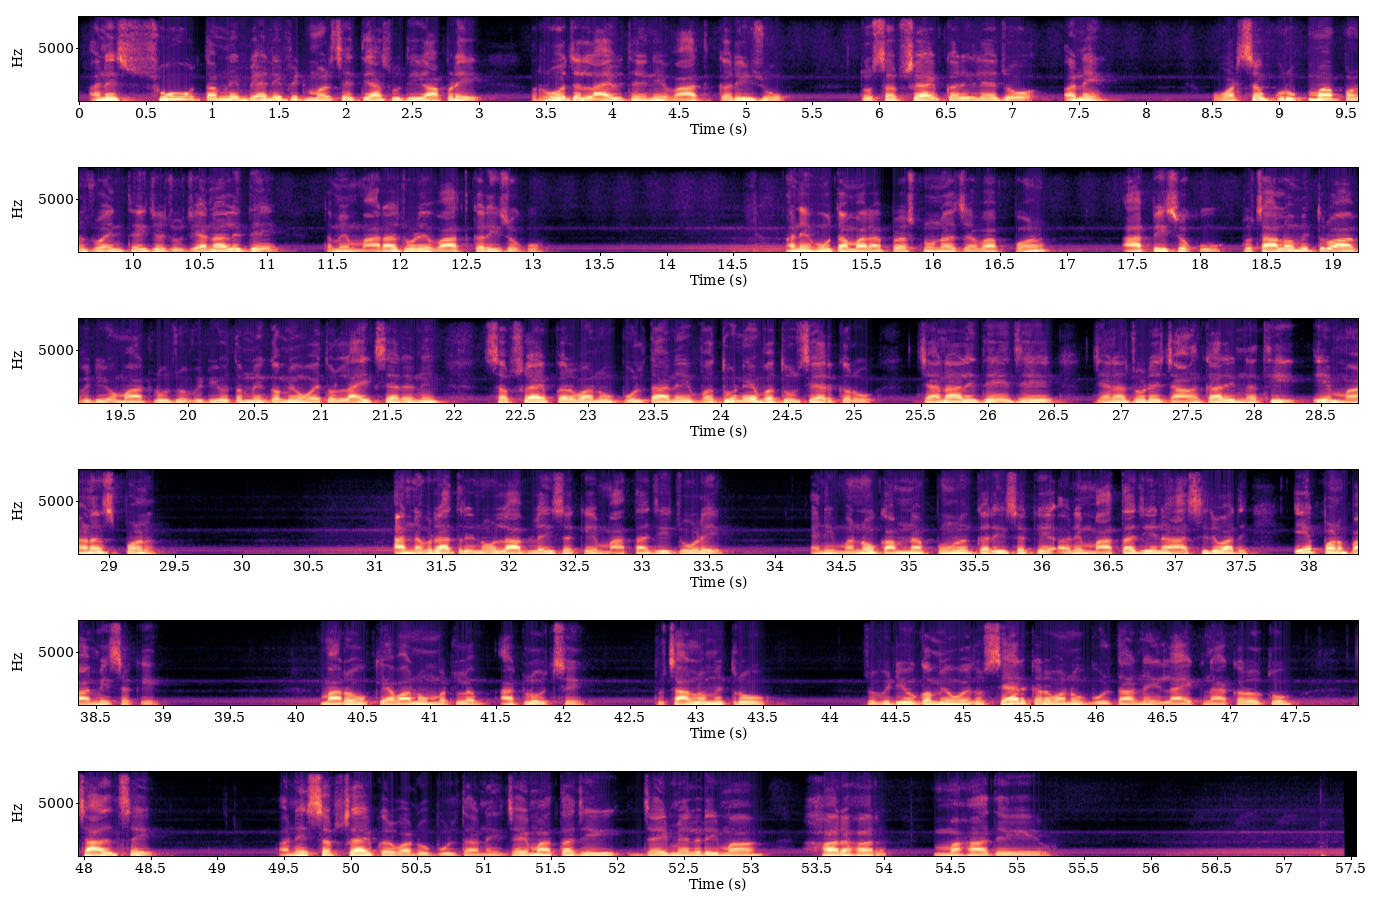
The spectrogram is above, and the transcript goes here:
અને શું તમને બેનિફિટ મળશે ત્યાં સુધી આપણે રોજ લાઈવ થઈને વાત કરીશું. તો સબસ્ક્રાઈબ કરી લેજો અને વોટ્સઅપ ગ્રુપમાં પણ જોઈન થઈ જજો. જેના લીધે તમે મારા જોડે વાત કરી શકો. અને હું તમારા પ્રશ્નોના જવાબ પણ આપી શકું. તો ચાલો મિત્રો, આ વિડીયોમાં આટલું જો. વીડિયો તમને ગમ્યો હોય તો લાઇક શેર અને સબસ્ક્રાઈબ કરવાનું ભૂલતા નહીં. વધુને વધુ શેર કરો. જેના લીધે જે, જેના જોડે જાણકારી નથી, એ માણસ પણ આ નવરાત્રિનો લાભ લઈ શકે, માતાજી જોડે એની મનોકામના પૂર્ણ કરી શકે અને માતાજીના આશીર્વાદ એ પણ પામી શકે. મારો કહેવાનો મતલબ આટલો જ છે. તો ચાલો મિત્રો જો વીડિયો ગમ્યો હોય તો શેર કરવાનું ભૂલતા નહીં લાઈક ના કરો તો ચાલશે. અને સબસ્ક્રાઈબ કરવાનું ભૂલતા નહીં. જય માતાજી, જય મેલડીમાં, હર હર મહાદેવ.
